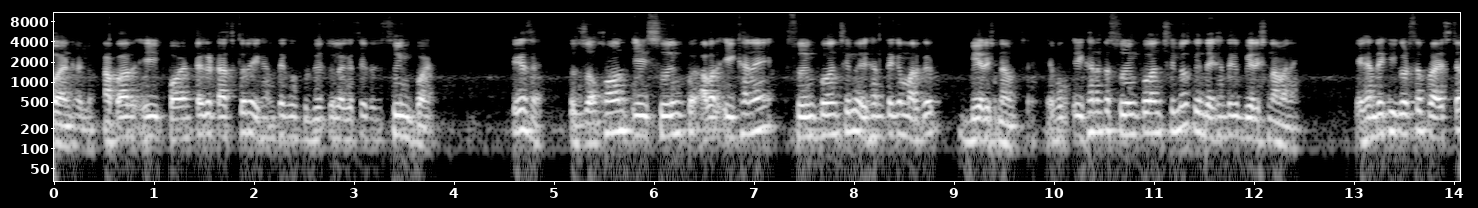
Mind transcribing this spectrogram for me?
পয়েন্ট হলো আবার এই পয়েন্টটাকে টাচ করে এখান থেকে উপর চলে গেছে, এটা সুইং পয়েন্ট ঠিক আছে? তো যখন এই সুইং আবার এইখানে সুইং পয়েন্ট ছিল, এখান থেকে মার্কেট বিয়ারিশ নামছে। এবং এখানে একটা সুইং পয়েন্ট ছিল, কিন্তু এখান থেকে বিয়ারিশ নামে নাই। এখান থেকে কি করছে? প্রাইসটা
